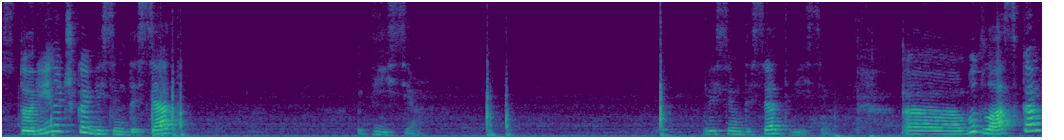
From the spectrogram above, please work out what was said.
сторіночка 88. 88. Е, будь ласка,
